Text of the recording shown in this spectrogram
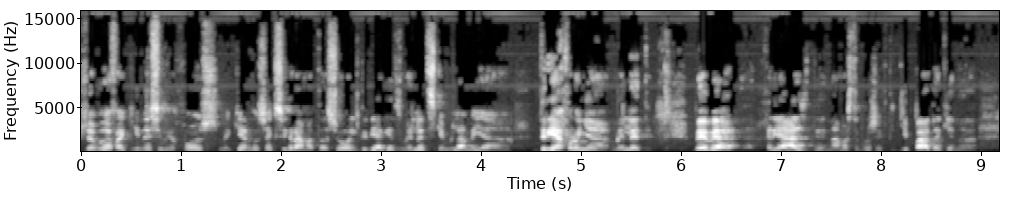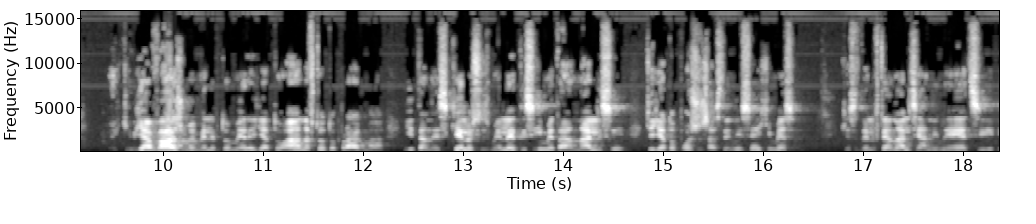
ψευδόφακων. Η ψευδόφακη είναι συνεχώς με κέρδος 6 γράμματα σε όλη τη διάρκεια της μελέτης και μιλάμε για τρία χρόνια μελέτη. Βέβαια, χρειάζεται να είμαστε προσεκτικοί πάντα και να διαβάζουμε με λεπτομέρεια για το αν αυτό το πράγμα ήταν σκέλος της μελέτης ή μεταανάλυση και για το πόσους ασθενείς έχει μέσα. Και στην τελευταία ανάλυση, αν είναι έτσι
